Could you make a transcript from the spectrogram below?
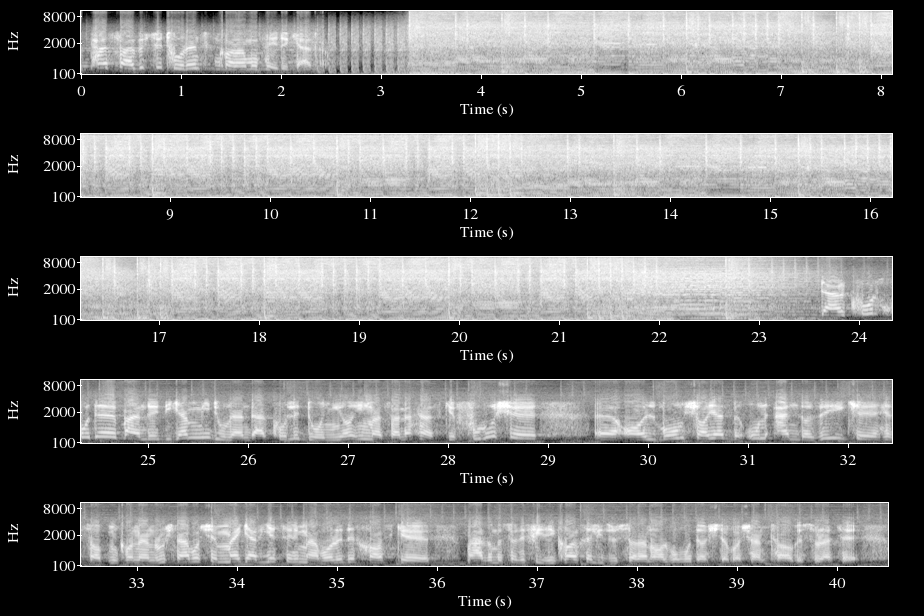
پس فرداش توی تورنت کارم رو پیدا کردم. بنده دیگه هم می‌دونن در کل دنیا این مسئله هست که فروش آلبوم شاید به اون اندازه ای که حساب می‌کنن روش نباشه مگر یه سری موارد خاص که مردم به صورت فیزیکال خیلی دوست دارن آلبومو داشته باشن تا به صورت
